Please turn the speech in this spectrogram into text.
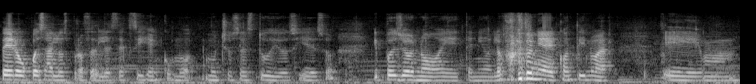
Pero pues a los profes les exigen como muchos estudios y eso. Y pues yo no he tenido la oportunidad de continuar em,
